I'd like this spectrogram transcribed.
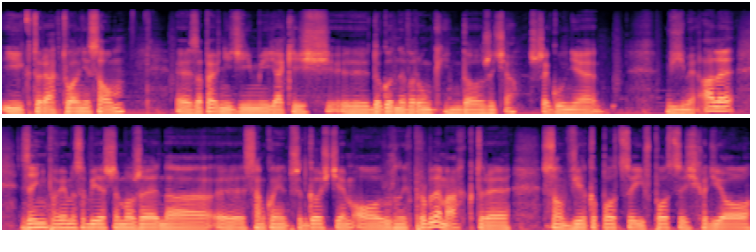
i które aktualnie są, zapewnić im jakieś y, dogodne warunki do życia, szczególnie w zimie. Ale zanim powiemy sobie jeszcze może na sam koniec przed gościem o różnych problemach, które są w Wielkopolsce i w Polsce, jeśli chodzi o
